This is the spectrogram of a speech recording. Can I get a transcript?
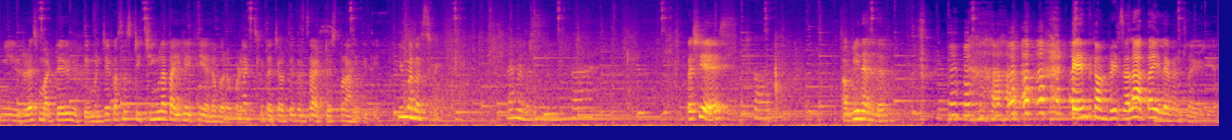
मी ड्रेस मटेरियल घेते. म्हणजे कसं स्टिचिंगला ताईला इथे यायला बरं पडेल. की त्याच्यावरती त्यांचा ऍड्रेस पण आहे तिथे. ही मनस्वी. काय कशी आहेस? अभिनंदन. टेन्थ कंप्लीट झाला आता इलेव्हन्थला गेली आहे.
